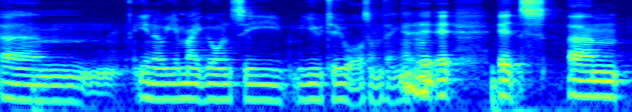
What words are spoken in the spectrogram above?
um, you know you might go and see U2 or something. It, it, it's um,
